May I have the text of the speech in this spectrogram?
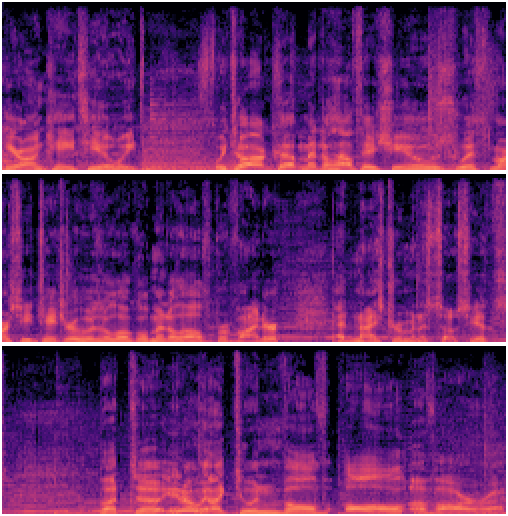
here on KTOE. We talk uh, mental health issues with Marcy Tatro, who is a local mental health provider at Nystrom and Associates. But, uh, you know, we like to involve all of our uh,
